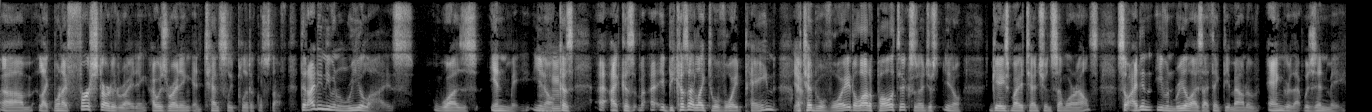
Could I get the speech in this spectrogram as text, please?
Um, like when I first started writing, I was writing intensely political stuff that I didn't even realize was in me. You know, because I because because I like to avoid pain, I tend to avoid a lot of politics, and I just you know gaze my attention somewhere else. So I didn't even realize, I think, the amount of anger that was in me.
